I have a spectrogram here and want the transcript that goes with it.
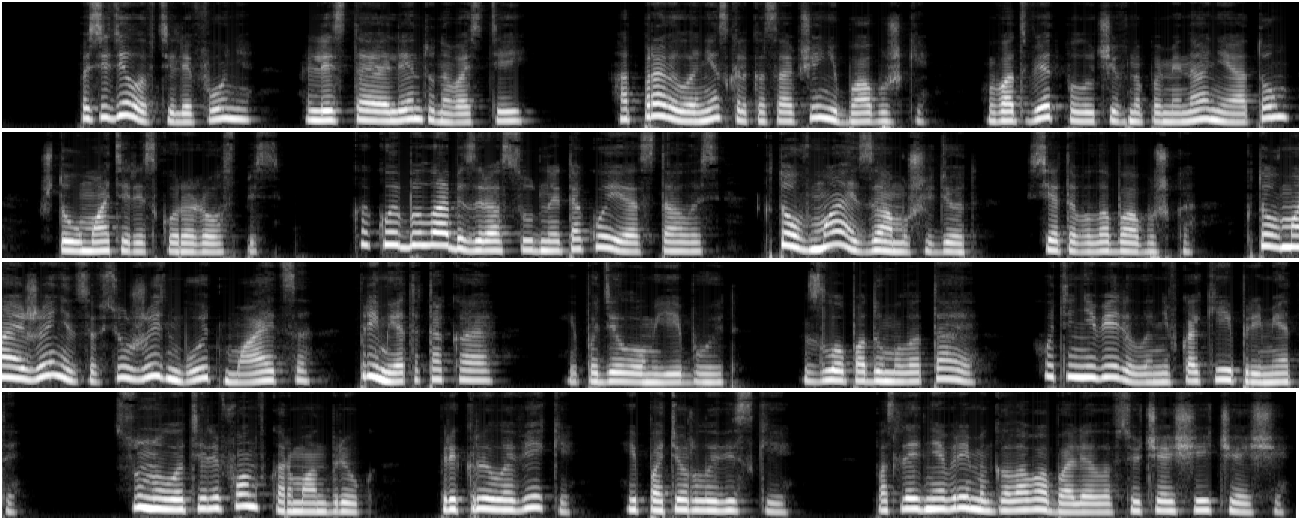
Посидела в телефоне, листая ленту новостей. Отправила несколько сообщений бабушке, в ответ получив напоминание о том, что у матери скоро роспись. Какой была безрассудной, такой и осталась. Кто в мае замуж идет, сетовала бабушка. Кто в мае женится, всю жизнь будет маяться. Примета такая. И по делам ей будет. Зло подумала Тая, хоть и не верила ни в какие приметы. Сунула телефон в карман брюк, прикрыла веки и потерла виски. Последнее время голова болела все чаще и чаще.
